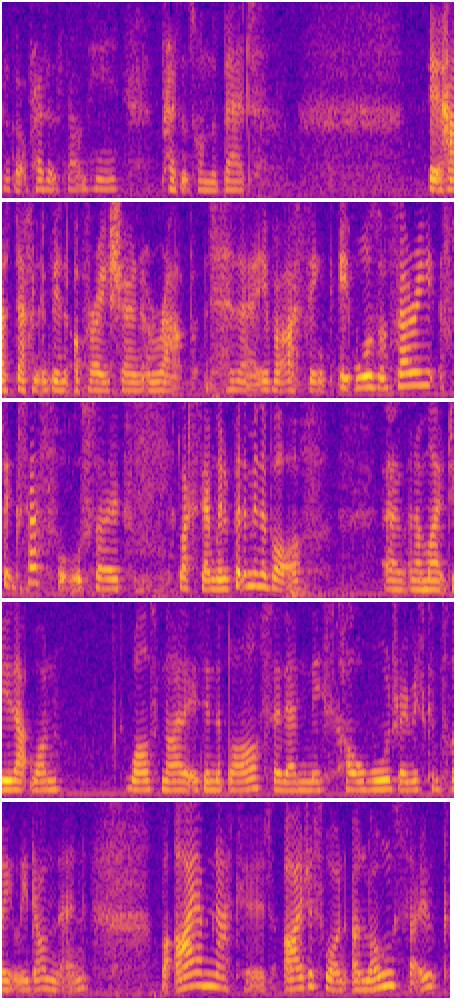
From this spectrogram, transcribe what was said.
we've got presents down here, presents on the bed. It has definitely been Operation Wrap today, but I think it was very successful. So, like I said, I'm going to put them in the bath, um, and I might do that one whilst Nyla is in the bath, so then this whole wardrobe is completely done then. But I am knackered. I just want a long soak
